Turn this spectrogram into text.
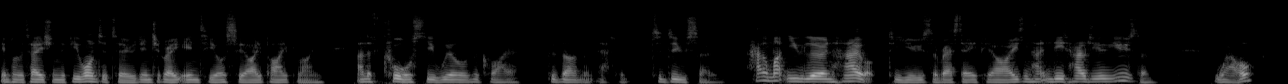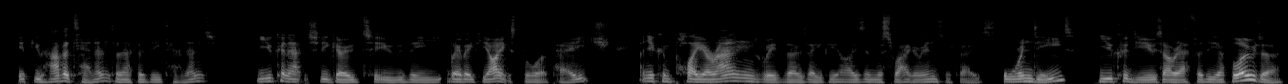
implementation if you wanted to, to integrate into your CI pipeline. And of course, you will require development effort to do so. How might you learn how to use the REST APIs and how, indeed how do you use them? Well, if you have a tenant, an FOD tenant, you can actually go to the Web API Explorer page and you can play around with those APIs in the Swagger interface. Or indeed, you could use our FOD uploader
